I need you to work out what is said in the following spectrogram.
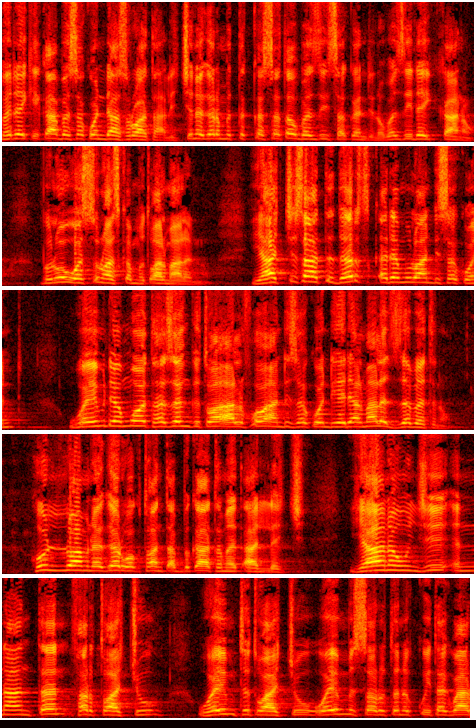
በደቂቃ በሰኮንድ አስሯታል። ይቺ ነገር የምትከሰተው በዚህ ሰከንድ ነው በዚህ ደቂቃ ነው ብሎ ወስኖ አስቀምጧል ማለት ነው። ያቺ ሳትደርስ ቀደም ብሎ አንድ ሰኮንድ ወይም ደግሞ ተዘንግቶ አልፎ አንድ ሰኮንድ ይሄዳል ማለት ዘበት ነው። ሁሏም ነገር ወቅቷን ጠብቃ ትመጣለች። ያ ነው እንጂ እናንተን ፈርቷችሁ ወይም ትቷችሁ ወይም የምትሰሩትን እኩይ ተግባር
